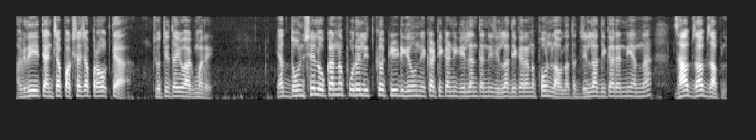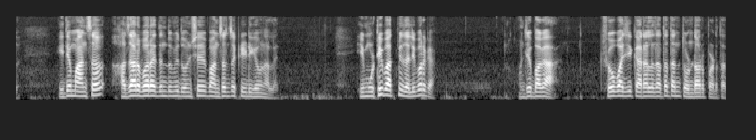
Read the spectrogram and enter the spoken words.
अगदी त्यांच्या पक्षाच्या प्रवक्त्या ज्योतिताई वाघमारे या दोनशे लोकांना पुरेल इतकं किट घेऊन एका ठिकाणी गेल्या त्यांनी जिल्हाधिकाऱ्यांना फोन लावला. तर जिल्हाधिकाऱ्यांनी यांना झाप झाप झापलं. इथे माणसं हजारभर आहेत आणि तुम्ही दोनशे माणसांचं किट घेऊन आलात ही मोठी बातमी झाली बरं का? म्हणजे बघा शोबाजी करायला जातात आणि तोंडावर पडतात.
